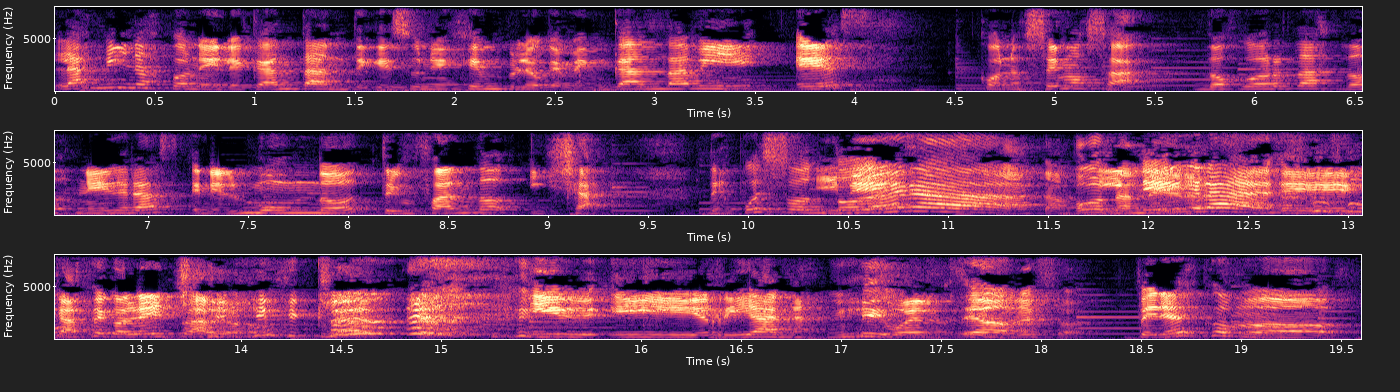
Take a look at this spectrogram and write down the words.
Las minas, ponele, cantante, que es un ejemplo que me encanta a mí, es conocemos a dos gordas, dos negras en el mundo triunfando y ya. Después son Y todas negra, tampoco y tan negra, eh, café con leche. Claro. Claro. Y, y Rihanna. Y bueno, sí, No. por eso. Pero es como.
